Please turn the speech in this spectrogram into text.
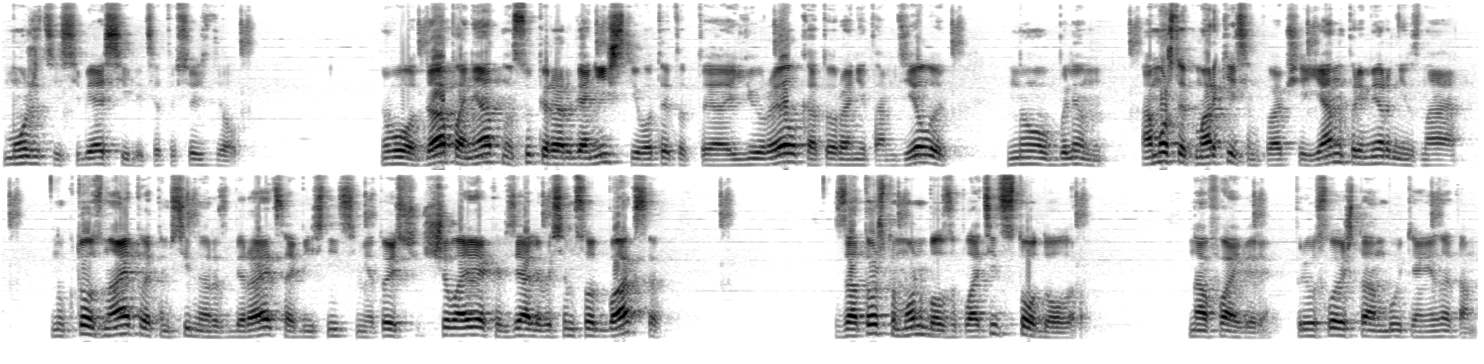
можете себя осилить это все сделать. Вот, да, понятно, супер органический вот этот э, URL, который они там делают, ну, блин, а может это маркетинг вообще? Я, например, не знаю. Ну, кто знает в этом, сильно разбирается, объясните мне. То есть, человека взяли 800 баксов за то, что можно было заплатить 100 долларов на Fiverr, при условии, что там будет, я не знаю, там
